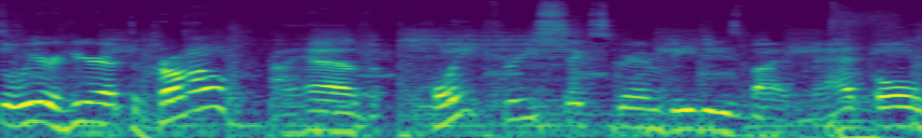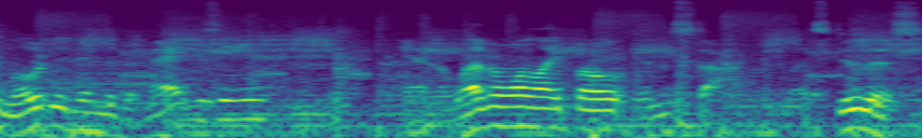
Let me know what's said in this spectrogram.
So we are here at the chrono. I have 0.36 gram BBs by Mad Bull loaded into the magazine and 11 1 LiPo in the stock. Let's do this.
